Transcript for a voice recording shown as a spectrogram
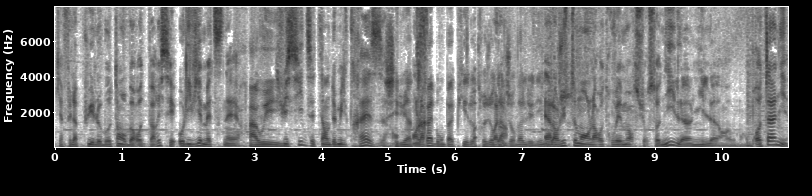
qui a fait la pluie et le beau temps au barreau de Paris, c'est Olivier Metzner. Ah oui. Suicide, c'était en 2013. J'ai lu un très bon papier l'autre jour dans le journal du Dimanche. Alors justement, on l'a retrouvé mort sur son île, une île en, Bretagne.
